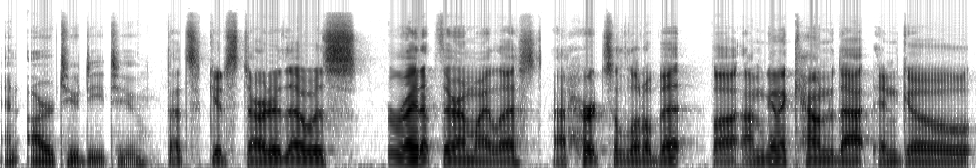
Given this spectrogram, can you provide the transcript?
and R2D2. That's a good starter. That was right up there on my list. That hurts a little bit, but I'm going to counter that and go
